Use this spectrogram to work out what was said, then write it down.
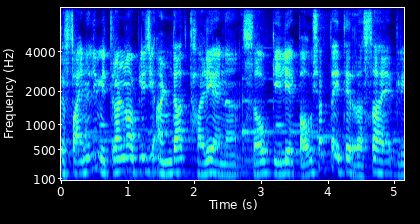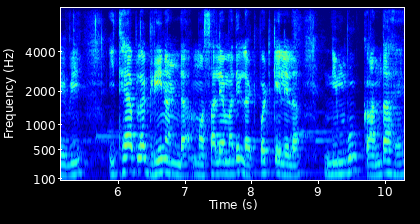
तर फायनली मित्रांनो आपली जी अंडा थाळी आहे ना सर्व केली आहे. पाहू शकता इथे रसा आहे ग्रेव्ही इथे आपला ग्रीन अंडा मसाल्यामध्ये लटपट केलेला. निंबू कांदा आहे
